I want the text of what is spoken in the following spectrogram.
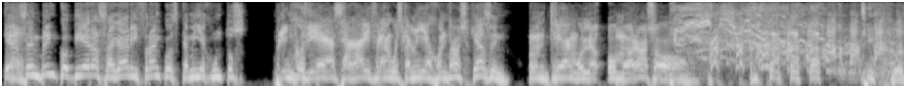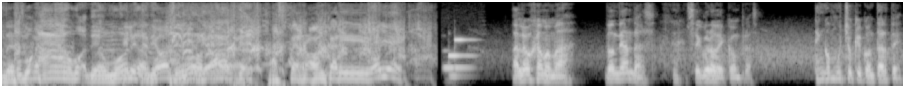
¿qué hacen Brinco Diera, Zagar y Franco Escamilla juntos? Brinco Diera, Zagar y Franco Escamilla juntos. ¿Qué hacen? Un triángulo humoroso. Hijos de su- Ah, humo- de humor. Sí le y de entendió, sí amor. entendió. Ah. Haz perrón, Cari. Oye. Aloha mamá, ¿dónde andas? Seguro de compras. Tengo mucho que contarte.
